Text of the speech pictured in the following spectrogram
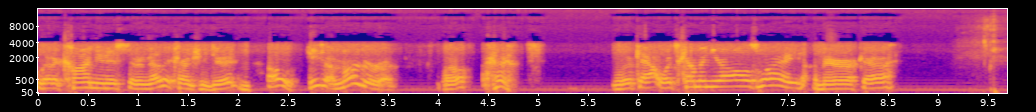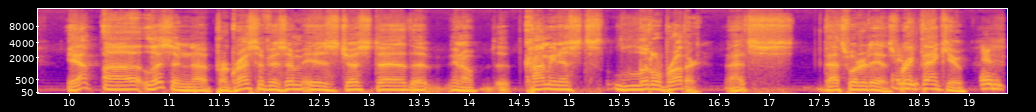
let a communist in another country do it, and oh, he's a murderer. Well, look out what's coming your all's way, America. Yeah. Uh, listen, uh, progressivism is just uh, the you know the communists' little brother. That's that's what it is. Rick, thank you. And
